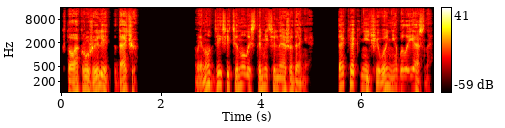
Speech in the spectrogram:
кто окружили дачу. Минут десять тянулось томительное ожидание, так как ничего не было ясно.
